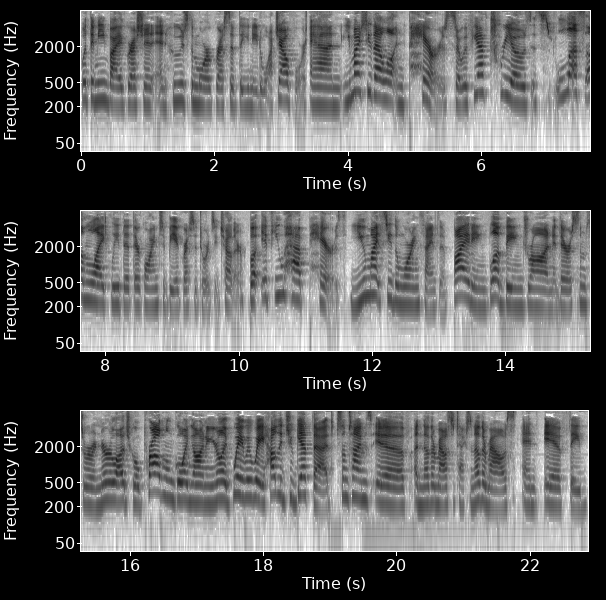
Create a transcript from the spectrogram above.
what they mean by aggression and who's the more aggressive that you need to watch out for. And you might see that a lot in pairs. So if you have trios, it's less unlikely that they're going to be aggressive towards each other. But if you have pairs, you might see the warning signs of biting, blood being drawn, there's some sort of neurological problem going on, and you're like, wait, wait, wait, how did you get that? Sometimes if another mouse attacks another mouse, and if they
